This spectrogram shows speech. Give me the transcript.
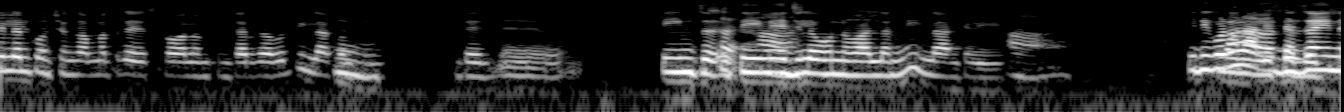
పిల్లలు కొంచెం గమ్మత్తుగా వేసుకోవాలనుకుంటారు కాబట్టి ఇలా కొంచెం. అంటే టీన్స్ టీనేజ్. లో ఉన్న వాళ్ళని ఇలాంటివి ఇది కూడా డిజైన్.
